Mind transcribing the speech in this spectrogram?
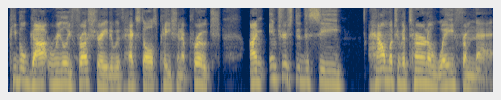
people got really frustrated with Hextall's patient approach. I'm interested to see how much of a turn away from that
